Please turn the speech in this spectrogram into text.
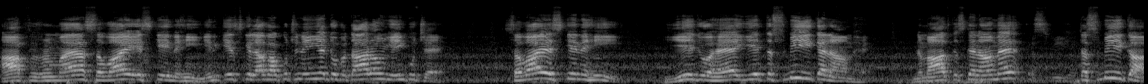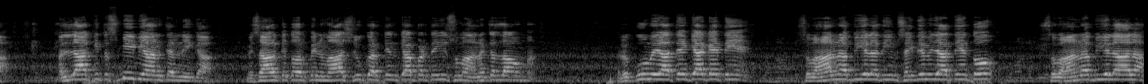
آپ نے فرمایا سوائے اس کے نہیں یعنی کہ اس کے علاوہ کچھ نہیں ہے جو بتا رہا ہوں یہی کچھ ہے۔ سوائے اس کے نہیں یہ جو ہے یہ تسبیح کا نام ہے۔ نماز کس کا نام ہے؟ تسبیح کا۔ اللہ کی تسبیح بیان کرنے کا۔ مثال کے طور پہ نماز شروع کرتے ہیں تو کیا پڑھتے ہیں؟ جی سبحانک اللہ رکوع میں جاتے ہیں کیا کہتے ہیں؟ سبحان ربی العظیم۔ سجدے میں جاتے ہیں تو سبحان ربی العلیٰ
